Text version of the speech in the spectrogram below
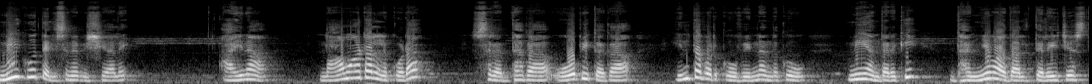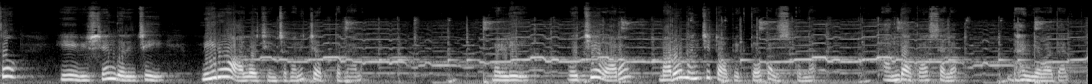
మీకు తెలిసిన విషయాలే. అయినా నా మాటలను కూడా శ్రద్ధగా ఓపికగా ఇంతవరకు విన్నందుకు మీ అందరికీ ధన్యవాదాలు తెలియజేస్తూ ఈ విషయం గురించి మీరు ఆలోచించమని చెప్తున్నాను. మళ్ళీ వచ్చే వారం మరో మంచి టాపిక్తో కలుసుకుందాం. అందాక సెలవు. ధన్యవాదాలు.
